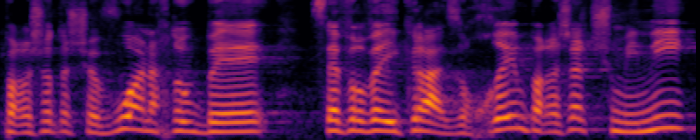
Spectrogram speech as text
פרשות השבוע, אנחנו בספר ויקרא, זוכרים? פרשת שמיני,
